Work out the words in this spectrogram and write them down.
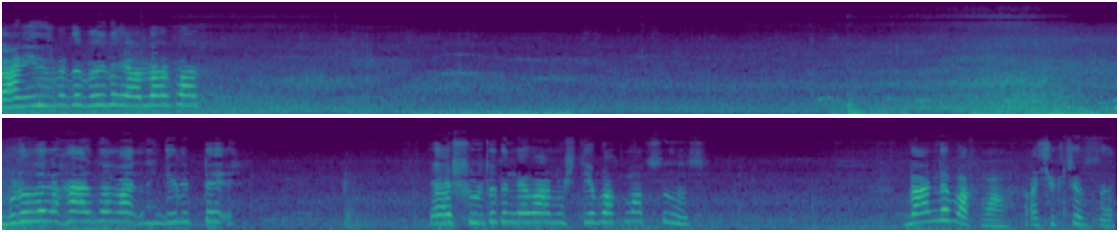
Yani İzmir'de böyle yerler var. Buralara her zaman gelip de ya şurada da ne varmış diye bakmazsınız. Ben de bakmam açıkçası.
